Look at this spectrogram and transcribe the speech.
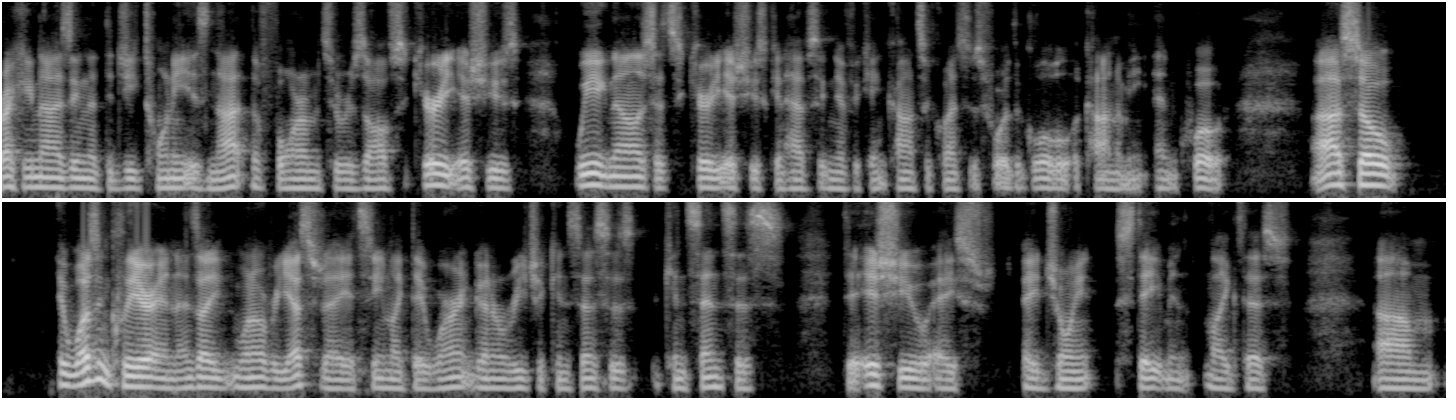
Recognizing that the g20 is not the forum to resolve security issues we acknowledge that security issues can have significant consequences for the global economy end quote. Uh, so it wasn't clear, and as I went over yesterday, it seemed like they weren't going to reach a consensus consensus to issue a a joint statement like this. Um,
